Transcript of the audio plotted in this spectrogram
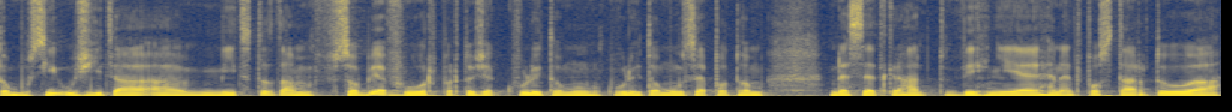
to musí užít a, a mít to tam v sobě furt, protože kvůli tomu, kvůli tomu se potom desetkrát vyhníje hned po startu a,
